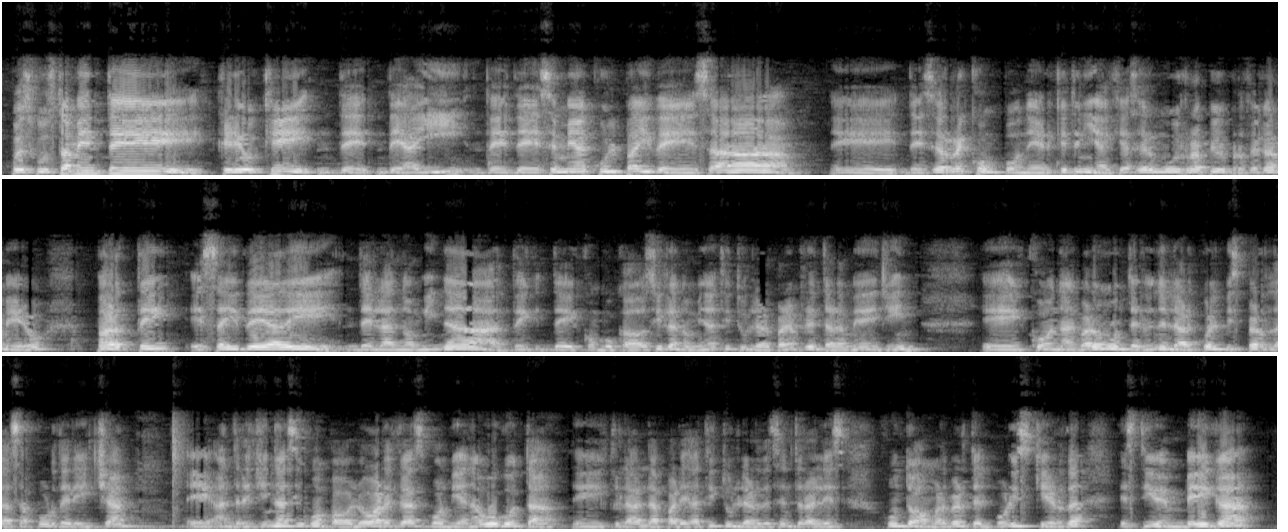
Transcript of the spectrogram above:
Pues justamente creo que de, de ahí, de, ese mea culpa y de esa eh, de ese recomponer que tenía que hacer muy rápido el profe Gamero, parte esa idea de, de la nómina de, de, convocados y la nómina titular para enfrentar a Medellín. Eh, con Álvaro Montero en el arco, Elvis Perlaza por derecha, eh, Andrés Ginás y Juan Pablo Vargas volvían a Bogotá, eh, la, pareja titular de centrales junto a Omar Bertel por izquierda, Steven Vega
